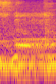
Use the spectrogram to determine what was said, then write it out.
snow.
